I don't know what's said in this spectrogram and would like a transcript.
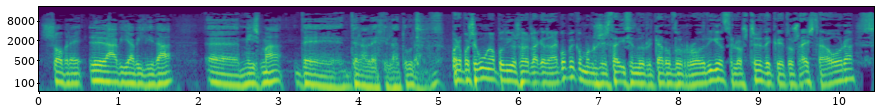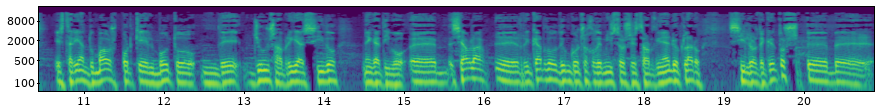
sobre la viabilidad eh, misma de, la legislatura. Bueno, pues según ha podido saber la cadena COPE, como nos está diciendo Ricardo Rodríguez, los tres decretos a esta hora estarían tumbados porque el voto de Junts habría sido negativo. Eh, se habla, eh, Ricardo, de un Consejo de Ministros extraordinario. Claro, si los decretos eh,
